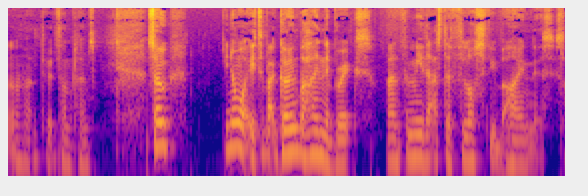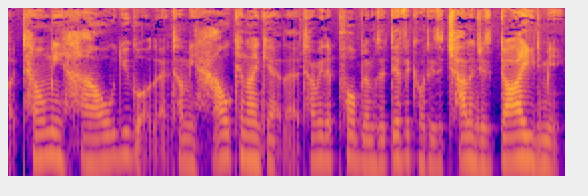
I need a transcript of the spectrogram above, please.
Oh, I do it sometimes. So, you know what? It's about going behind the bricks, and for me, that's the philosophy behind this. It's like, tell me how you got there. Tell me how can I get there. Tell me the problems, the difficulties, the challenges. Guide me.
